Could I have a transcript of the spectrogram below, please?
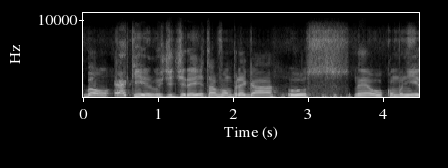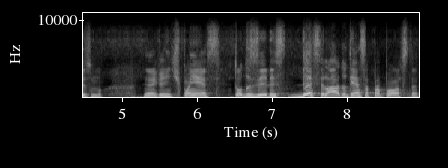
Bom, é aquilo, os de direita vão pregar os, né, o comunismo, né, que a gente conhece. Todos eles, desse lado, têm essa proposta.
